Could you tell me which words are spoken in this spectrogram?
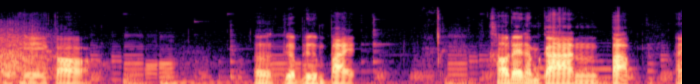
โอเคก็เออเกือบลืมไป เขาได้ทำการปรับไอ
